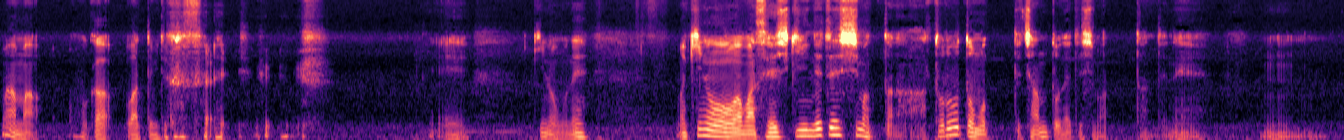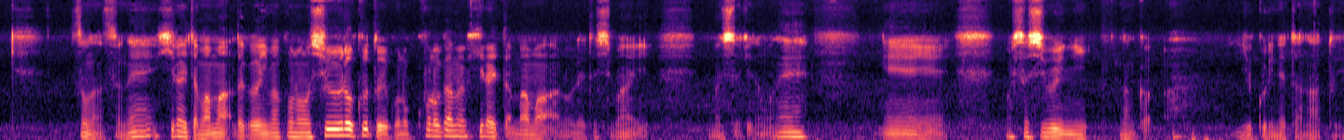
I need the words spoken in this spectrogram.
まあまあ、他割ってみてください。えー、昨日もね、まあ、昨日はまあ正式に寝てしまったな。撮ろうと思ってちゃんと寝てしまったんでね。うん。そうなんですよね。開いたまま、だから今この収録というこの、この画面を開いたまま、の、寝てしまいましたけどもね。えー、久しぶりになんか、ゆっくり寝たなという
